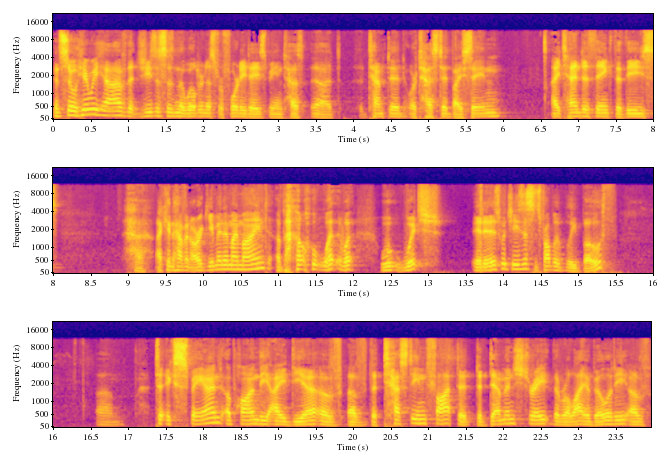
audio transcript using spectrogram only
And so here we have that Jesus is in the wilderness for 40 days being test, uh, tempted or tested by Satan. I tend to think that these, I can have an argument in my mind about what, what, which it is with Jesus. It's probably both. Um, to expand upon the idea of, of the testing thought, to, to demonstrate the reliability of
